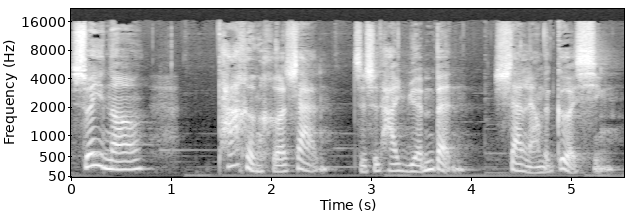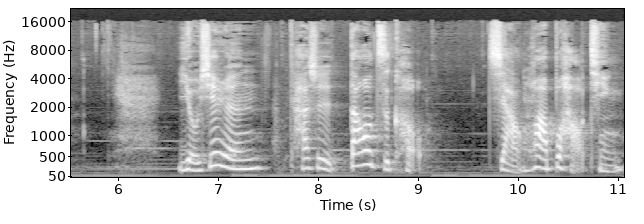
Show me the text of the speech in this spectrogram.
所以呢，他很和善，只是他原本善良的个性。有些人他是刀子口，讲话不好听，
